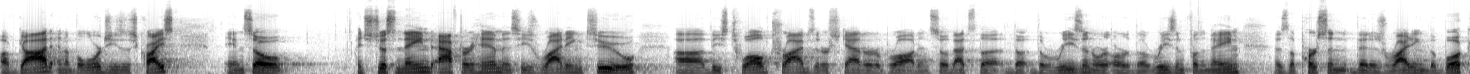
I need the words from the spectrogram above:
of God and of the Lord Jesus Christ. And so it's just named after him as he's writing to uh, these 12 tribes that are scattered abroad. And so that's the, the, the reason or, or, the reason for the name as the person that is writing the book.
